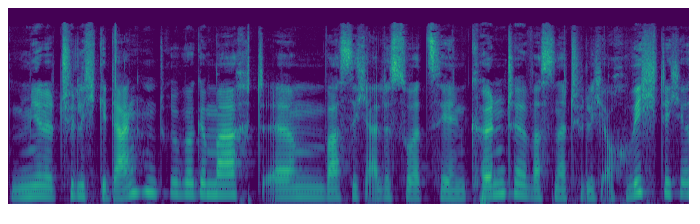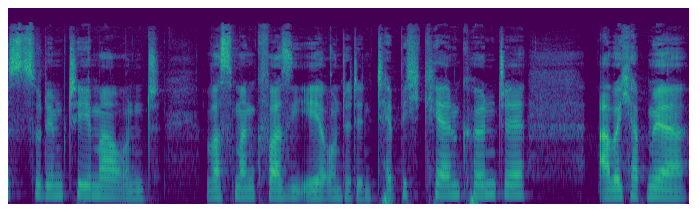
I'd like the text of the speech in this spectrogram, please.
mir natürlich Gedanken drüber gemacht, ähm, was ich alles so erzählen könnte, was natürlich auch wichtig ist zu dem Thema und was man quasi eher unter den Teppich kehren könnte. Aber ich habe mir,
